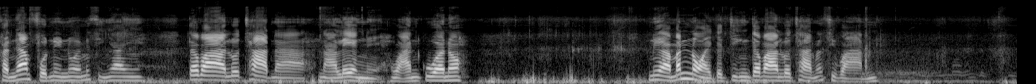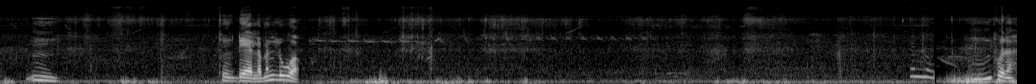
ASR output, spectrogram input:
ขันย่ามฝนหน่อยๆมันสิใหญ่แต่ว่ารสชาติน่ะหนาแรงนี่หวานกว่าเนาะเนื้อมันหน่อยก็จริง แต่ว่ารสชาติมันสิหวาน อืมถึกแดดแล้วมันลวกเป็นหนูอืมผุนอะ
